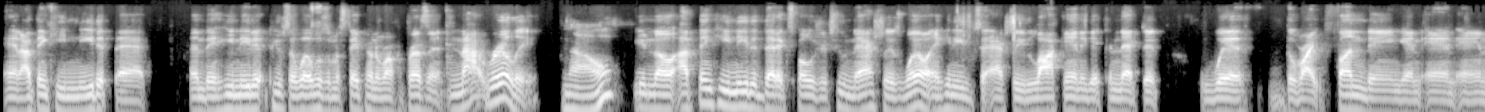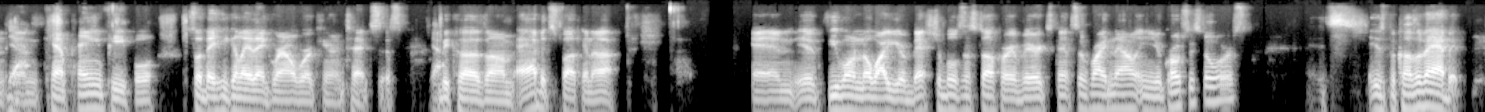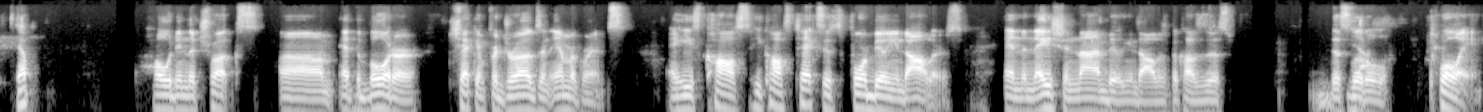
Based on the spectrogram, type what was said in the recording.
And I think he needed that. And then he needed people said, well, it was a mistake for him to run for president. Not really. No. You know, I think he needed that exposure too nationally as well. And he needed to actually lock in and get connected with the right funding and and and, Yeah. and campaign people so that he can lay that groundwork here in Texas. Yeah. Because um Abbott's fucking up. And if you want to know why your vegetables and stuff are very expensive right now in your grocery stores, It's is because of Abbott. Yep. Holding the trucks um, at the border, checking for drugs and immigrants, and he's cost he cost Texas four billion dollars and the nation nine billion dollars because of this this Yeah. little ploy.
